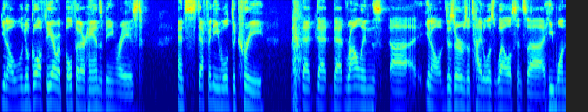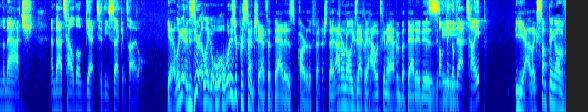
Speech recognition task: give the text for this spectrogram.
you know you'll go off the air with both of their hands being raised, and Stephanie will decree that that that Rollins, uh, you know, deserves a title as well since uh, he won the match, and that's how they'll get to the second title. Yeah, like zero. Like, what is your percent chance that that is part of the finish? That I don't know exactly how it's going to happen, but that it is Something a- of that type. Yeah, like something of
